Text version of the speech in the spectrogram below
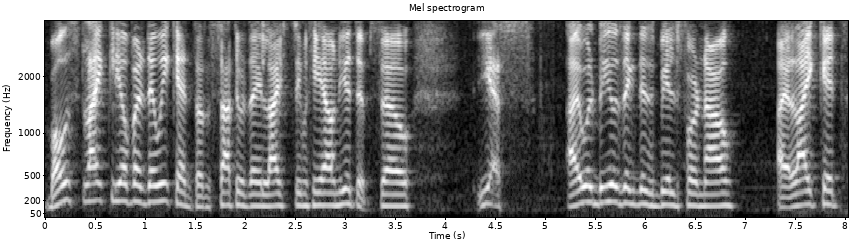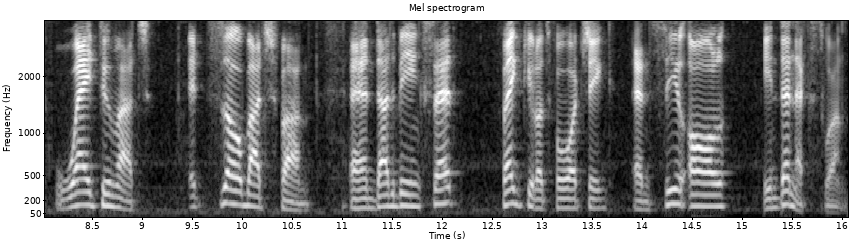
most likely over the weekend on Saturday live stream here on YouTube. So, yes, I will be using this build for now. I like it way too much. It's so much fun. And that being said, thank you a lot for watching. and see you all in the next one.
